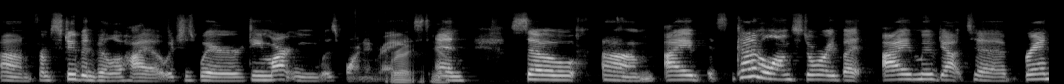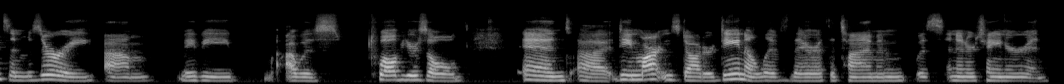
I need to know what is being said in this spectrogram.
um, from Steubenville, Ohio, which is where Dean Martin was born and raised. Right, yeah. And so um, I, it's kind of a long story, but I moved out to Branson, Missouri. Um, maybe I was 12 years old. And uh, Dean Martin's daughter, Deana, lived there at the time and was an entertainer. And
